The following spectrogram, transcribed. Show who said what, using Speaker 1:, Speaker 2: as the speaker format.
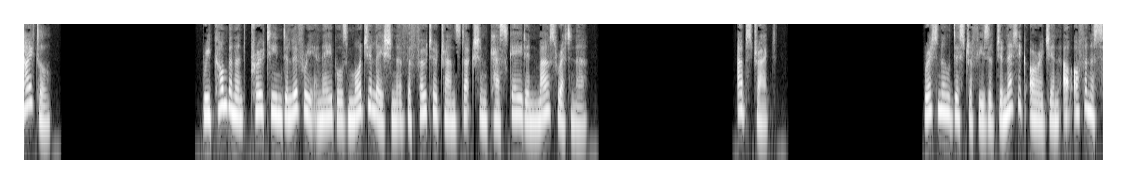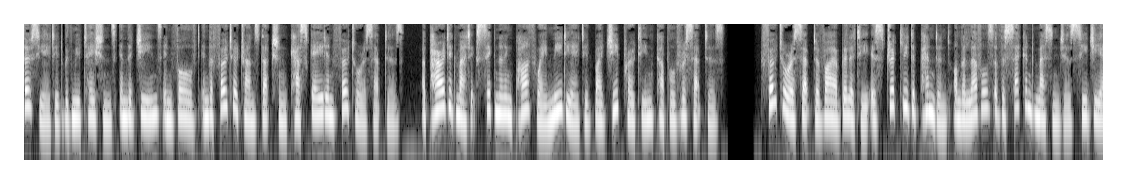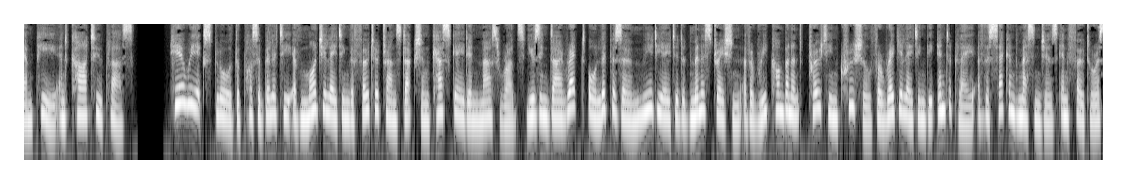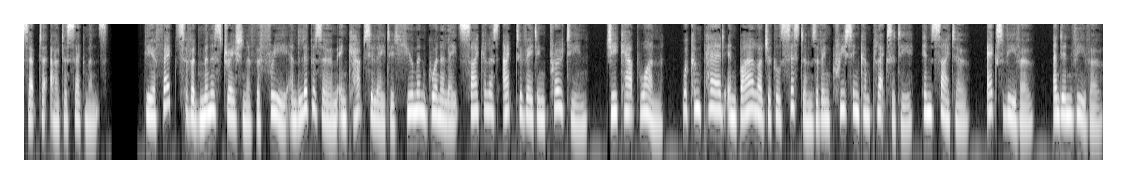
Speaker 1: Title Recombinant protein delivery enables modulation of the phototransduction cascade in mouse retina. Abstract Retinal dystrophies of genetic origin are often associated with mutations in the genes involved in the phototransduction cascade in photoreceptors, a paradigmatic signaling pathway mediated by G protein coupled receptors. Photoreceptor viability is strictly dependent on the levels of the second messengers CGMP and CAR2. Here we explored the possibility of modulating the phototransduction cascade in mouse rods using direct or liposome mediated administration of a recombinant protein crucial for regulating the interplay of the second messengers in photoreceptor outer segments. The effects of administration of the free and liposome encapsulated human guanylate cyclase activating protein, GCAP1, were compared in biological systems of increasing complexity, in cyto, ex vivo, and in vivo.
